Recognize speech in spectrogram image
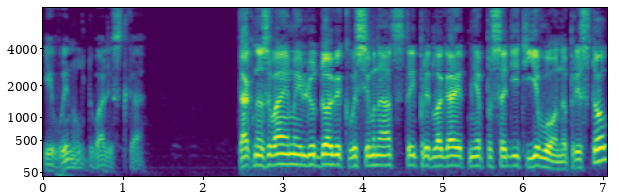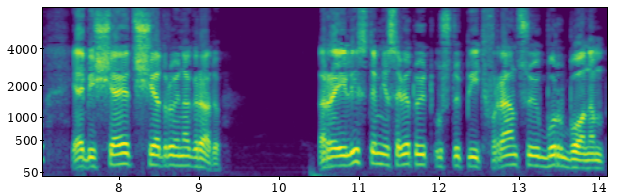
и вынул два листка. Так называемый Людовик XVIII предлагает мне посадить его на престол и обещает щедрую награду. Роялисты мне советуют уступить Францию бурбонам,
